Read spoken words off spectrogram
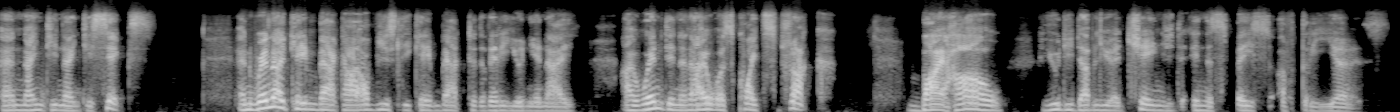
and 1996. And when I came back, I obviously came back to the very union I, I went in and I was quite struck by how UDW had changed in the space of three years.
